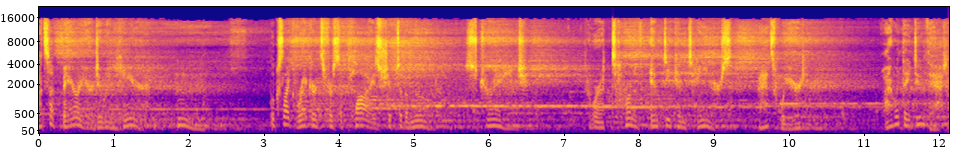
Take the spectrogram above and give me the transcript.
What's a barrier doing here? Hmm. Looks like records for supplies shipped to the moon. Strange. There were a ton of empty containers. That's weird. Why would they do that?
